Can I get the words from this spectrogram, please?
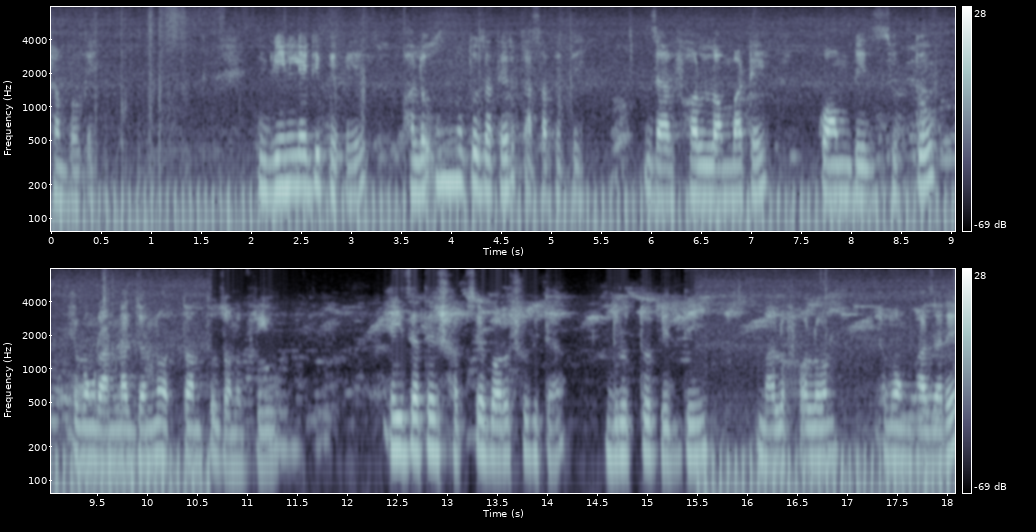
সম্পর্কে। গ্রিন লেডি পেঁপে হলো উন্নত জাতের কাঁচা পেঁপে, যার ফল লম্বাটে কম বীজযুক্ত এবং রান্নার জন্য অত্যন্ত জনপ্রিয়। এই জাতের সবচেয়ে বড় সুবিধা দ্রুত বৃদ্ধি, ভালো ফলন এবং বাজারে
